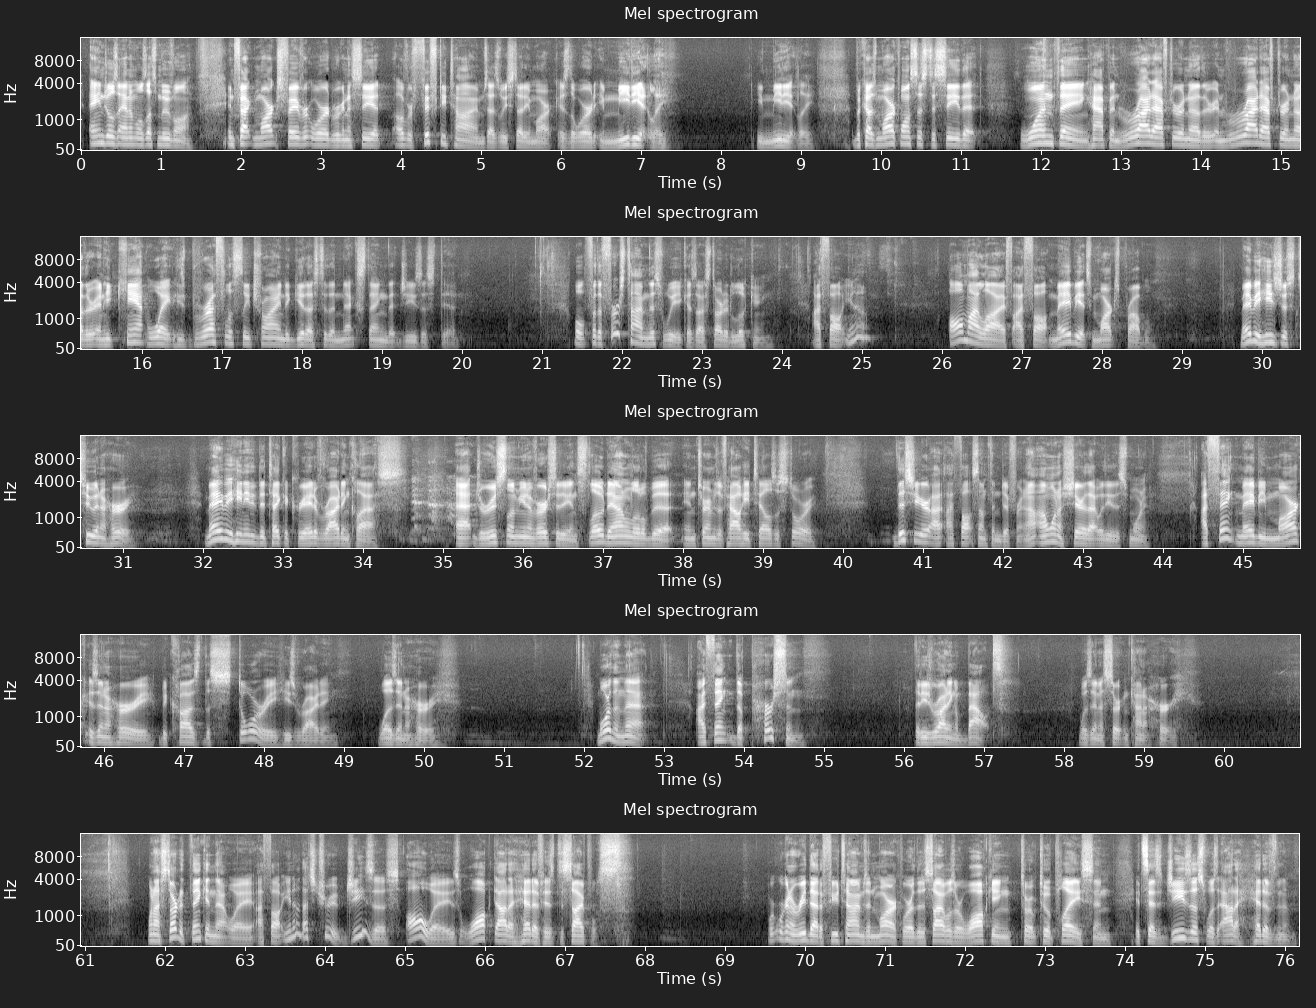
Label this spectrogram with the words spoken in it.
Angels, animals, let's move on. In fact, Mark's favorite word, we're going to see it over 50 times as we study Mark, is the word immediately. Immediately. Because Mark wants us to see that one thing happened right after another and right after another, and he can't wait. He's breathlessly trying to get us to the next thing that Jesus did. Well, for the first time this week, as I started looking, I thought, you know, all my life I thought maybe it's Mark's problem. Maybe he's just too in a hurry. Maybe he needed to take a creative writing class at Jerusalem University and slow down a little bit in terms of how he tells a story this year I, I thought something different. I, I want to share that with you this morning. I think maybe Mark is in a hurry because the story he's writing was in a hurry. More than that, I think the person that he's writing about was in a certain kind of hurry. When I started thinking that way, I thought, you know, that's true. Jesus always walked out ahead of his disciples. We're, going to read that a few times in Mark where the disciples are walking to, a place and it says Jesus was out ahead of them.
